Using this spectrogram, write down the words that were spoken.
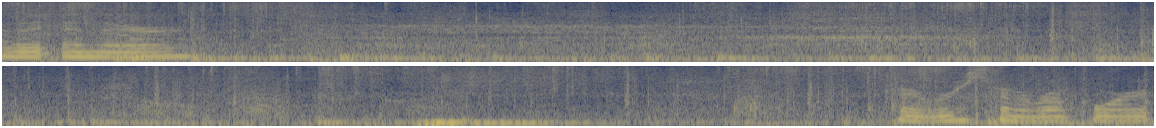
Are they in there? Okay, we're just gonna run for it.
